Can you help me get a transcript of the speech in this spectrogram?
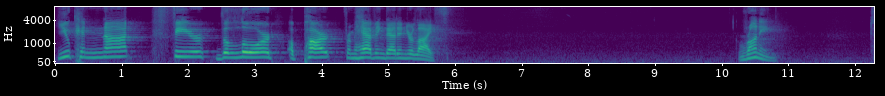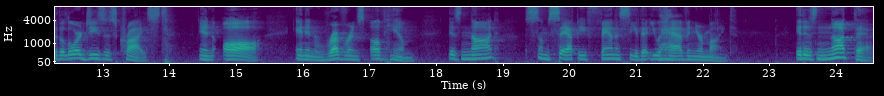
You cannot fear the Lord apart from having that in your life. Running to the Lord Jesus Christ in awe and in reverence of Him is not some sappy fantasy that you have in your mind. It is not that.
